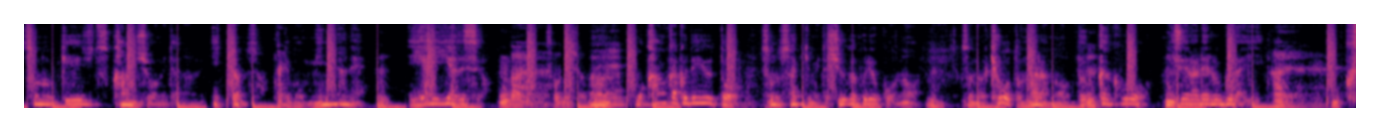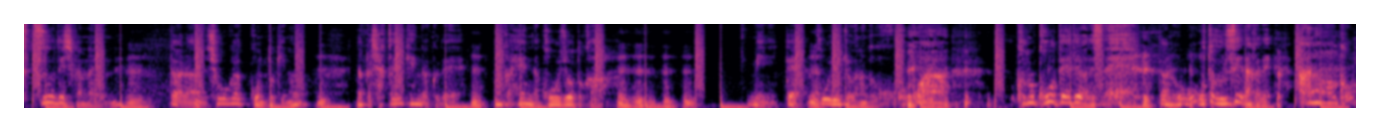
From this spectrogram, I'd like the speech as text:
その芸術鑑賞みたいなのに行ったんですよ。はいで、もうみんなねうん、いやいやですよ。まあ、そうでしょううん、ね。もう感覚で言うと、そのさっきも言った修学旅行の、うんその京都奈良の仏閣を見せられるぐらい、苦痛でしかないよね。うん。だから、小学校の時のうん、なんか社会見学でうん、なんか変な工場とか。見に行ってうん、工場長がなんか、ここは、この工程ではですね、あの、音うるせえ中で、あの、こ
